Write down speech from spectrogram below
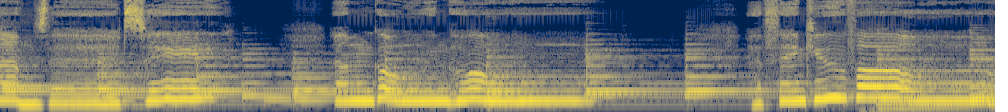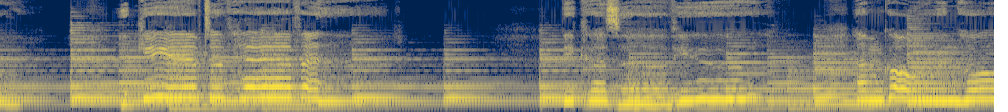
sounds that say I'm going home. I thank you for the gift of heaven. Because of you, I'm going home.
